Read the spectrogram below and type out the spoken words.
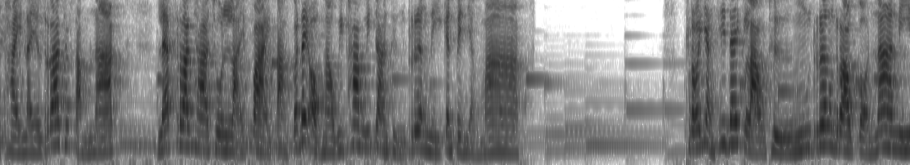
ๆ ภายในราชสำนัก และประชาชนหลายฝ่ายต่างก็ได้ออกมาวิพากษ์วิจารณ์ถึงเรื่องนี้กันเป็นอย่างมาก เพราะอย่างที่ได้กล่าวถึงเรื่องราวก่อนหน้านี้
